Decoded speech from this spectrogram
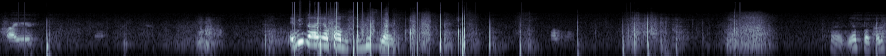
Hayır. E bir daha yapar mısın lütfen? Tamam. Ha, yap bakalım.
